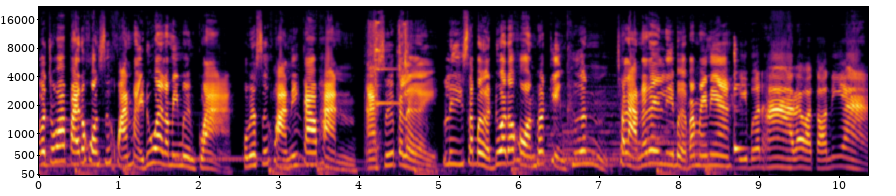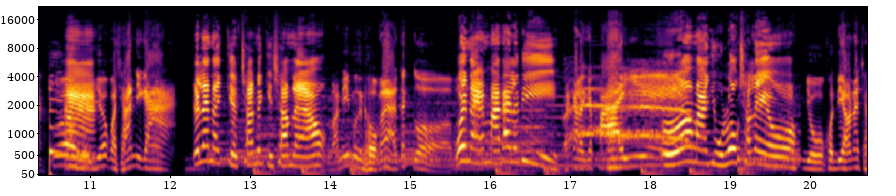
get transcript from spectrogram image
เราจะว่าไปทุกคนซื้อขวานใหม่ด้วยเรามีหมื่นกว่า ผมจะซื้อขวานนี่9,000อะซื้อไปเลย รีสเบิร์ดด้วยทุกคนเพื่อเก่งขึ้น ฉลามได้ได้รีเบิร์ดบ้างไหมเนี่ยรีเบิร์ดห้าแล้วอะตอนเนี้ยเฮ้ยเยอะกว่าฉันอีกอะเอ้ยแล้วนายเก็บแชมป์ได้กี่แชมป์แล้ว ตอนนี้หมื่นหกอะเจะกบโอ้ยนายมาได้แล้วดิฉันกำลังจะไป เออ มาอยู่โลกฉันเร็วอยู่คนเดียวนะฉ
